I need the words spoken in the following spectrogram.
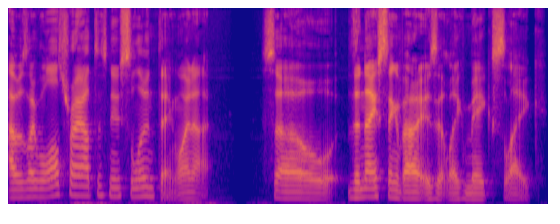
I was like, well, I'll try out this new saloon thing. Why not? So the nice thing about it is it like makes like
